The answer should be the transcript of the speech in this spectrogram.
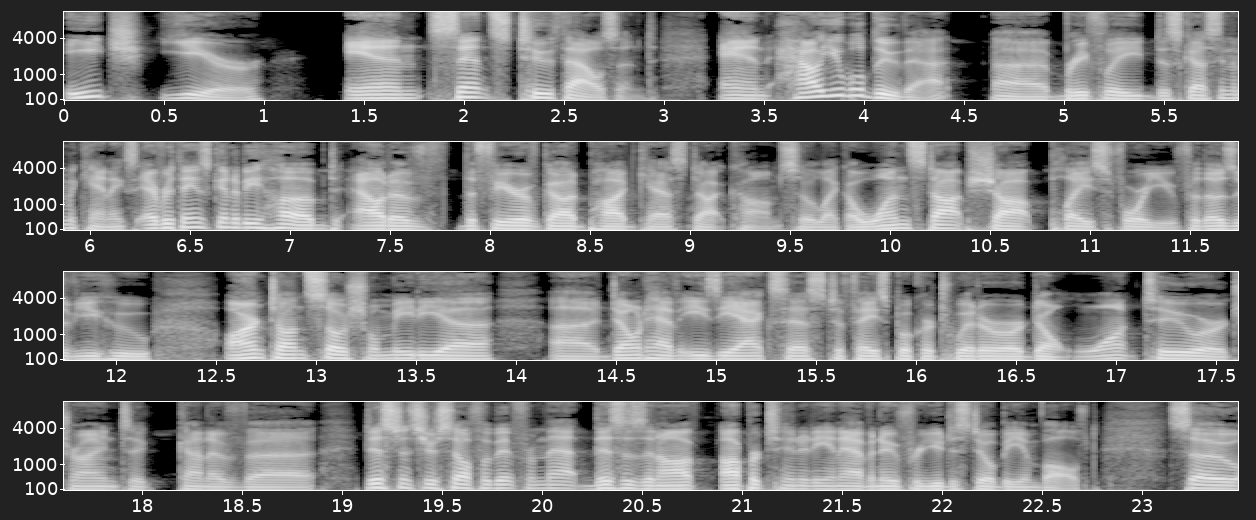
each year in since 2000. And how you will do that, uh, briefly discussing the mechanics, everything's going to be hubbed out of the Fear of God podcast.com. So, like a one stop shop place for you. For those of you who aren't on social media, uh, don't have easy access to Facebook or Twitter, or don't want to, or trying to kind of uh, distance yourself a bit from that, this is an op- opportunity and avenue for you to still be involved. So,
